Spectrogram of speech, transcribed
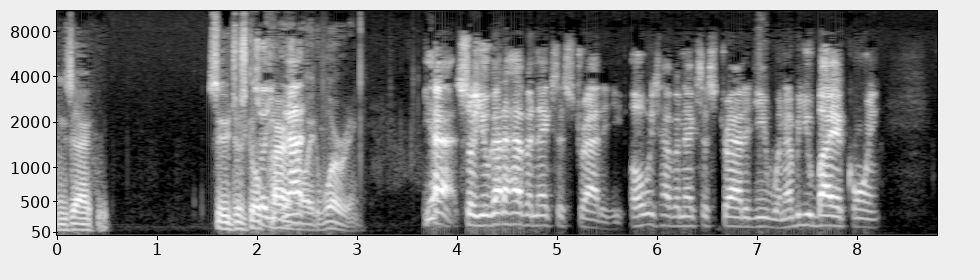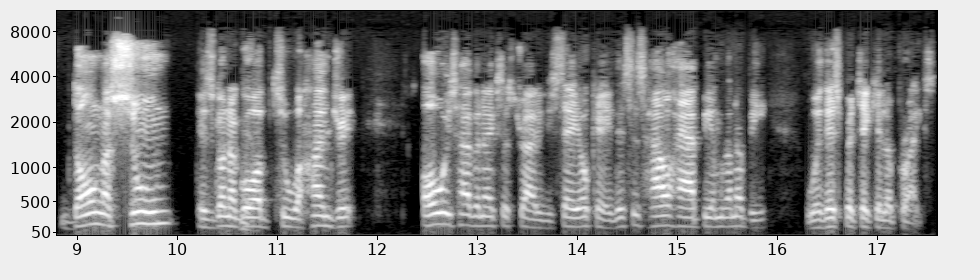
exactly. So you just go So you got- paranoid, worrying. Yeah. So you got to have an exit strategy. Always have an exit strategy. Whenever you buy a coin, don't assume it's gonna go up to a hundred. Always have an exit strategy. Say, okay, this is how happy I'm gonna be with this particular price.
